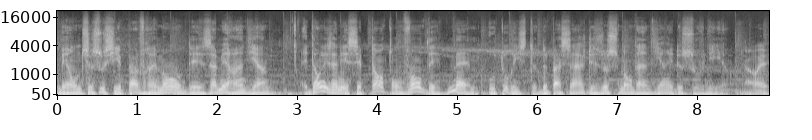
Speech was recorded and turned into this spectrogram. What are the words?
Mais on ne se souciait pas vraiment des Amérindiens. Et dans les années 70, on vendait même aux touristes de passage des ossements d'Indiens et de souvenirs. Ah ouais,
